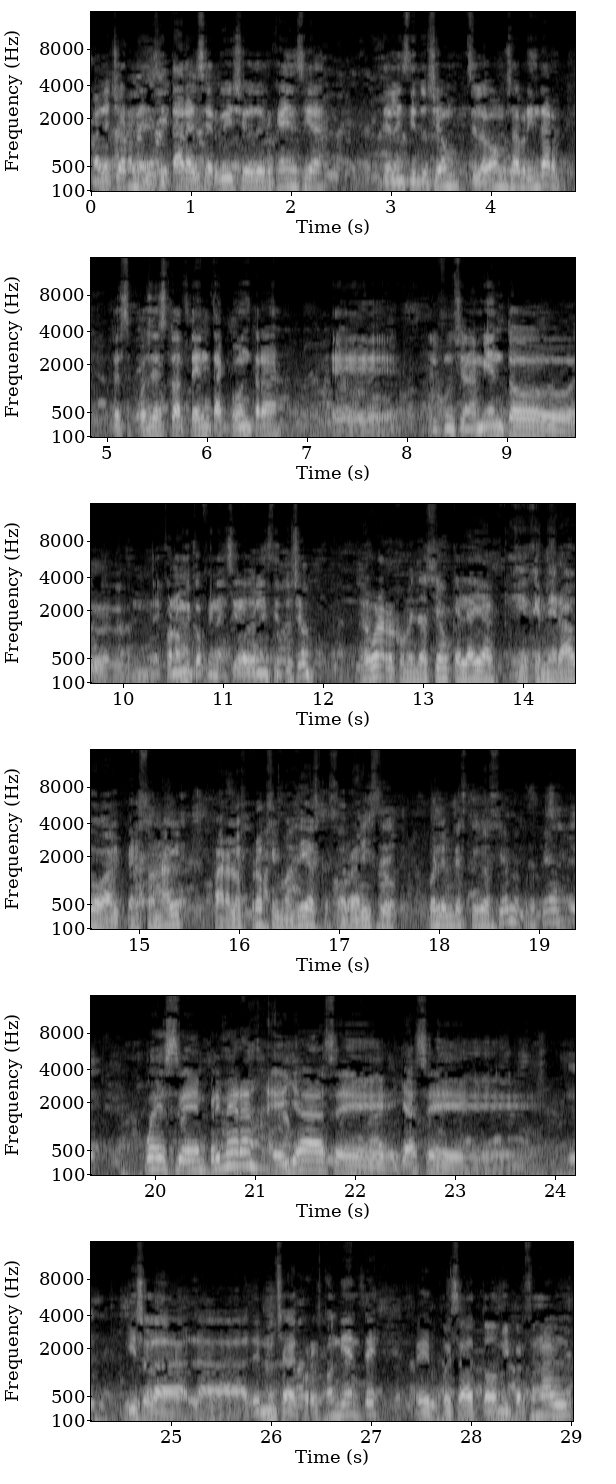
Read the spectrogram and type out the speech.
malhechor necesitara el servicio de urgencia de la institución, se lo vamos a brindar. Entonces, pues esto atenta contra eh, el funcionamiento eh, económico-financiero de la institución. ¿Alguna recomendación que le haya eh, generado al personal para los próximos días que se realice pues, la investigación? Pues en primera ya se ya se hizo la, denuncia correspondiente, eh, pues a todo mi personal,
